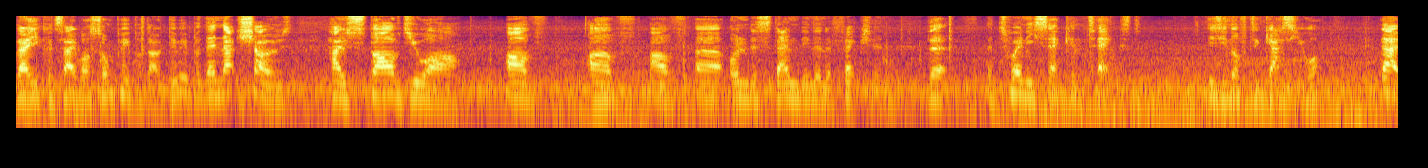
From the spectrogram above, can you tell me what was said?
Now you could say, well, some people don't do it, but then that shows how starved you are of of of uh, understanding and affection that a 20 second text is enough to gas you up. Now,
